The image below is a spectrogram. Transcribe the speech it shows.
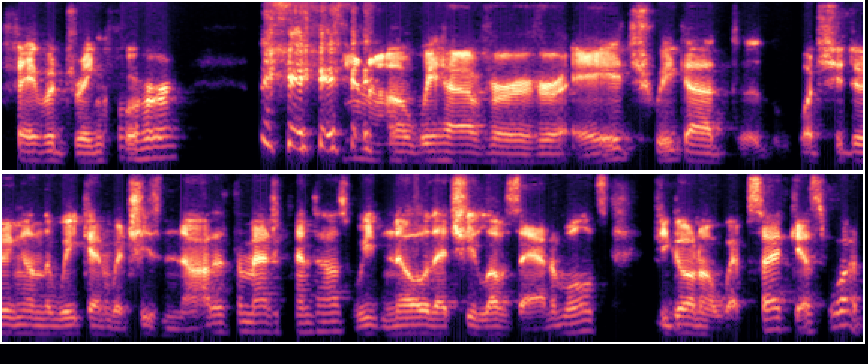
favorite drink for her. You know we have her her age. We got uh, what's she doing on the weekend when she's not at the magic penthouse? We know that she loves animals. If you go on our website guess what?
